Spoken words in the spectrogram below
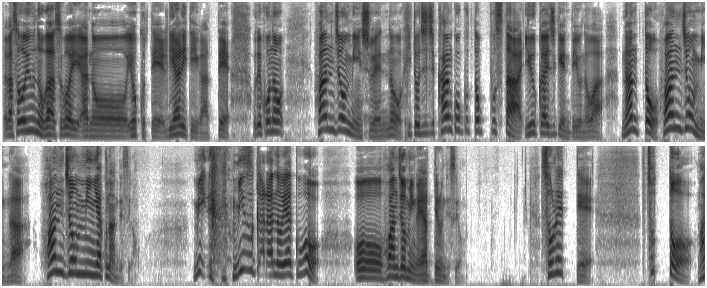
だからそういうのがすごい、あのー、良くて、リアリティがあって。で、この、ファン・ジョンミン主演の人質韓国トップスター誘拐事件っていうのは、なんとファン・ジョンミンがファン・ジョンミン役なんですよ。み、自らの役をファン・ジョンミンがやってるんですよ。それって、ちょっと間違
